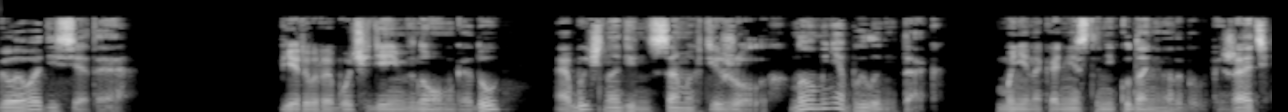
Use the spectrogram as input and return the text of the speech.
Глава десятая. Первый рабочий день в новом году обычно один из самых тяжелых, но у меня было не так. Мне наконец-то никуда не надо было бежать,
